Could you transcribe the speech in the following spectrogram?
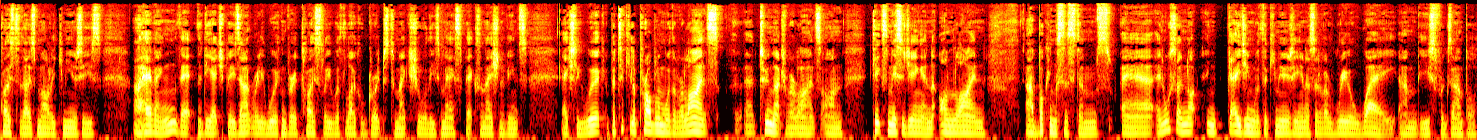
close to those Maori communities are having that the DHBs aren't really working very closely with local groups to make sure these mass vaccination events actually work. A particular problem with a reliance, uh, too much reliance on text messaging and online uh, booking systems, uh, and also not engaging with the community in a sort of a real way. Um, the use, for example,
